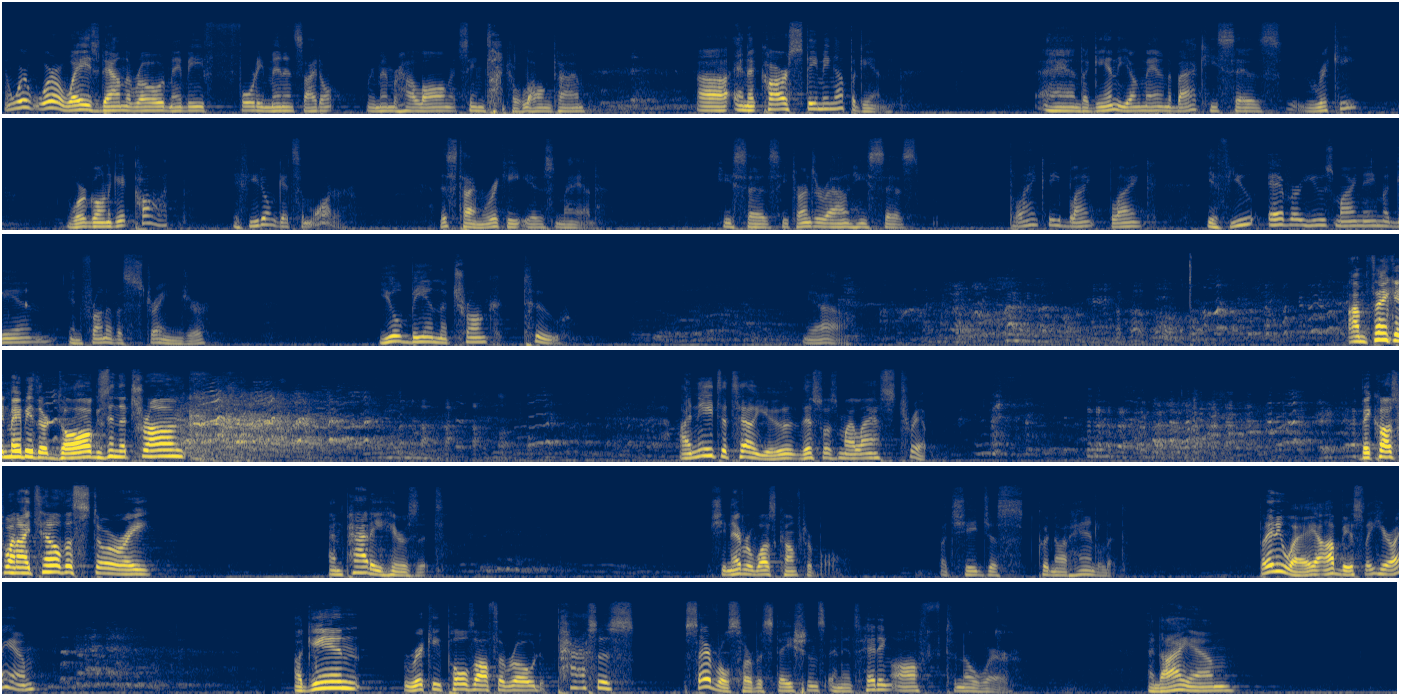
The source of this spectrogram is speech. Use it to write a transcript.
And we're, we're a ways down the road, maybe 40 minutes. I don't remember how long. It seemed like a long time. Uh, and the car's steaming up again. And again, the young man in the back, he says, Ricky, we're going to get caught if you don't get some water. This time, Ricky is mad he says, he turns around and he says, blankety blank blank, if you ever use my name again in front of a stranger, you'll be in the trunk too. Yeah. I'm thinking maybe there are dogs in the trunk. I need to tell you, this was my last trip. Because when I tell the story and Patty hears it, she never was comfortable, but she just could not handle it. But anyway, obviously, here I am. Again, Ricky pulls off the road, passes several service stations and it's heading off to nowhere. And I am,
